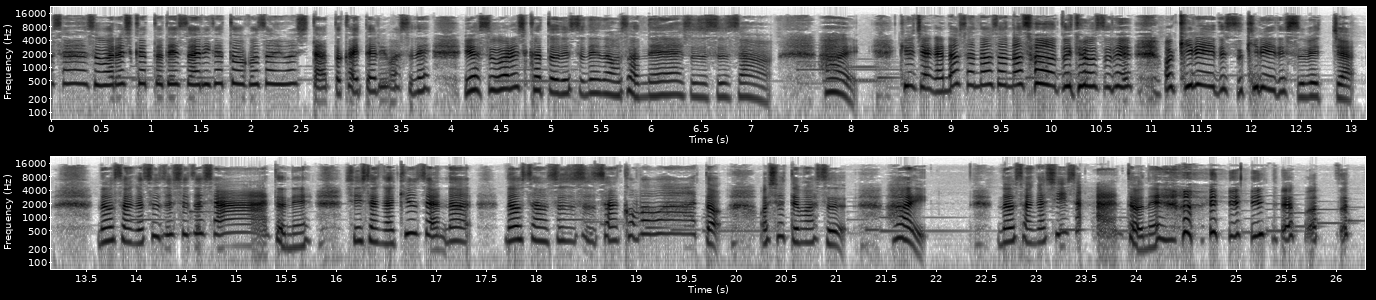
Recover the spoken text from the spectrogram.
おさん、素晴らしかったです。ありがとうございました。と書いてありますね。いや、素晴らしかったですね、なおさんね。すずすずさん。はい。きゅんちゃんが、なおさん、なおさん、なおさん、と言ってますね。あ、綺麗です、綺麗です、めっちゃ。なおさんが、すずすずさん、とね。しんさんが、きゅんさん、な、なおさん、すずすずさん、こんばんは、とおっしゃってます。はい。なおさんが、しんさん、とね。言ってます。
